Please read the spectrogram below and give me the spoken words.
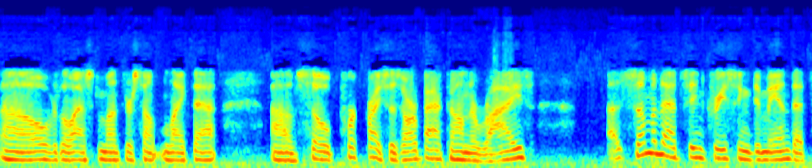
uh, over the last month or something like that. Uh, so pork prices are back on the rise. Uh, some of that's increasing demand that's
